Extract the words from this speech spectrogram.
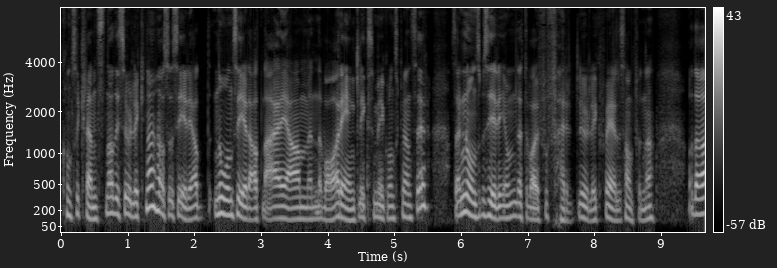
konsekvensene av disse ulykkene. Og så sier de at noen sier da at nei, ja, men det var egentlig ikke så mye konsekvenser. Så er det noen som sier at dette var jo forferdelig ulykke for hele samfunnet. Og da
